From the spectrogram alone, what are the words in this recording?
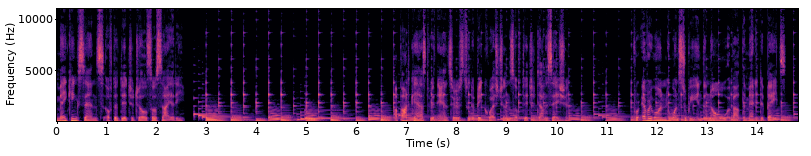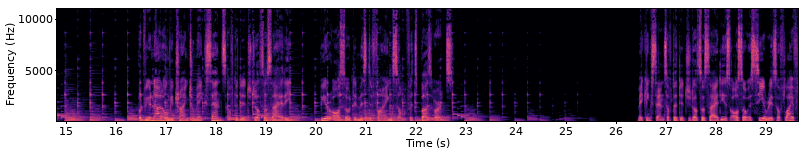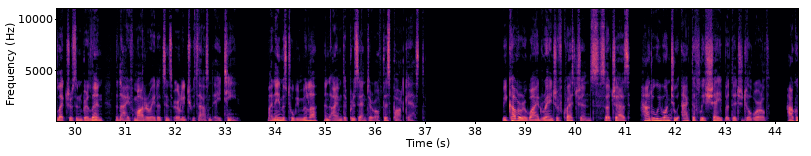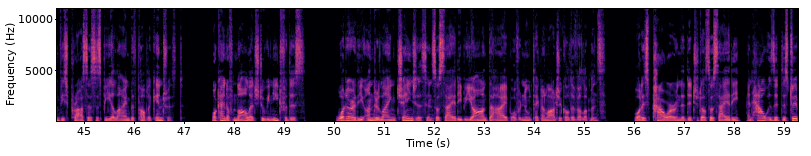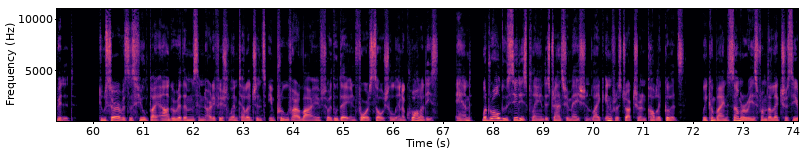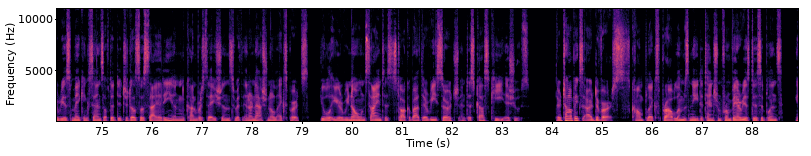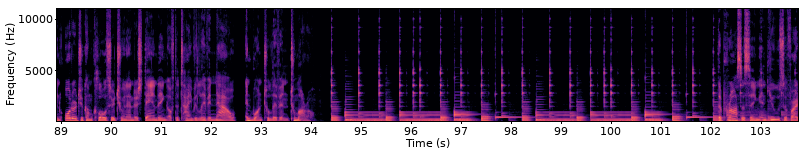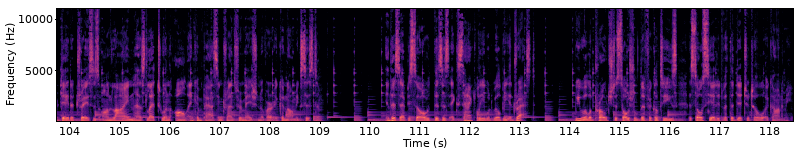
Making Sense of the Digital Society. A podcast with answers to the big questions of digitalization. For everyone who wants to be in the know about the many debates. But we are not only trying to make sense of the digital society, we are also demystifying some of its buzzwords. Making Sense of the Digital Society is also a series of live lectures in Berlin that I have moderated since early 2018. My name is Toby Müller, and I am the presenter of this podcast. We cover a wide range of questions, such as how do we want to actively shape a digital world? How can these processes be aligned with public interest? What kind of knowledge do we need for this? What are the underlying changes in society beyond the hype over new technological developments? What is power in the digital society and how is it distributed? Do services fueled by algorithms and artificial intelligence improve our lives or do they enforce social inequalities? And what role do cities play in this transformation, like infrastructure and public goods? We combine summaries from the lecture series Making Sense of the Digital Society and conversations with international experts. You will hear renowned scientists talk about their research and discuss key issues. Their topics are diverse. Complex problems need attention from various disciplines in order to come closer to an understanding of the time we live in now and want to live in tomorrow. The processing and use of our data traces online has led to an all encompassing transformation of our economic system. In this episode, this is exactly what will be addressed we will approach the social difficulties associated with the digital economy.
